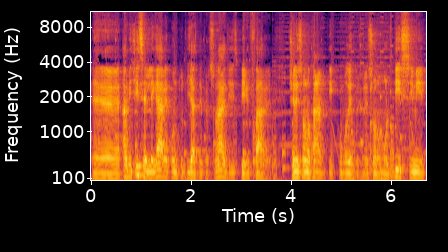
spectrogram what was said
eh, amicizia e legare con tutti gli altri personaggi di Spiritfarer. Ce ne sono tanti, come ho detto, ce ne sono moltissimi,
